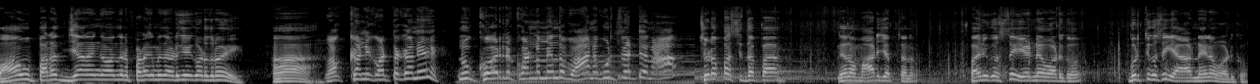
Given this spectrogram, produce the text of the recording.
పాము పరధ్యానంగా ఉందని పడగ మీద అడిగేయకూడదు రోయ్. ఆ, ఒక్కడిని కొట్టగానే నువ్వు కోరిన కొండ మీద వాన గుర్తున్నట్టేనా చూడప్పా సిద్ధప్ప నేను మాట చెప్తాను. పనికి వస్తే ఏడనే వాడుకో గుర్తుకొస్తే ఏడనైనా వాడుకో.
